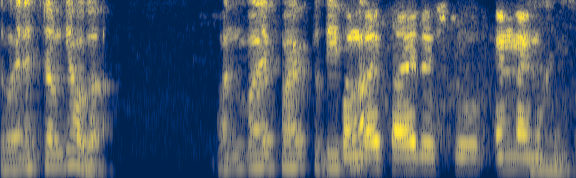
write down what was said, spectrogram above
तो nth टर्म क्या होगा? One by five to the five is to n minus one. Minus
